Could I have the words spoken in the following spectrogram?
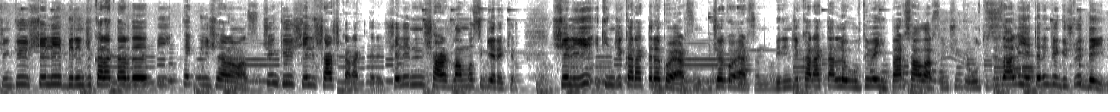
Çünkü Shelly birinci karakterde bir, pek bir işe yaramaz. Çünkü Shelly şarj karakteri. Shelly'nin şarjlanması gerekir. Shelly'yi ikinci karaktere koyarsın. Üçe koyarsın. Birinci karakterle ulti ve hiper sağlarsın. Çünkü ultisiz hali yeterince güçlü değil.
